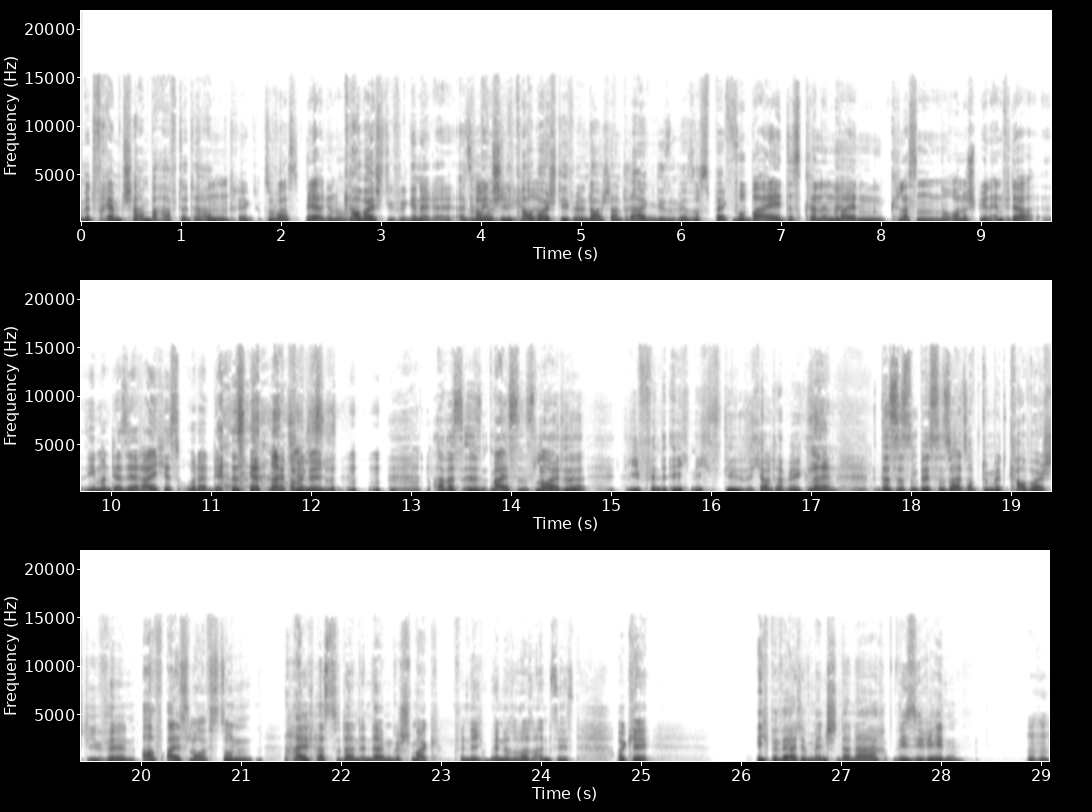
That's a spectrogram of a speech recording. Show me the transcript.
mit Fremdscham behaftet haben, Mhm. trägt, sowas? ja, genau. Cowboy-Stiefel generell. Also Menschen, die Cowboy-Stiefel in Deutschland tragen, die sind mir suspekt. Wobei, das kann in beiden Klassen eine Rolle spielen. Entweder jemand, der sehr reich ist oder der sehr Natürlich. ist. Aber es sind meistens Leute, die, finde ich, nicht stilsicher unterwegs sind. Nein. Das ist ein bisschen so, als ob du mit Cowboy-Stiefeln auf Eis läufst. So einen Halt hast du dann in deinem Geschmack, finde ich, wenn du sowas anziehst. Okay. Ich bewerte Menschen danach, wie sie reden. Mhm.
